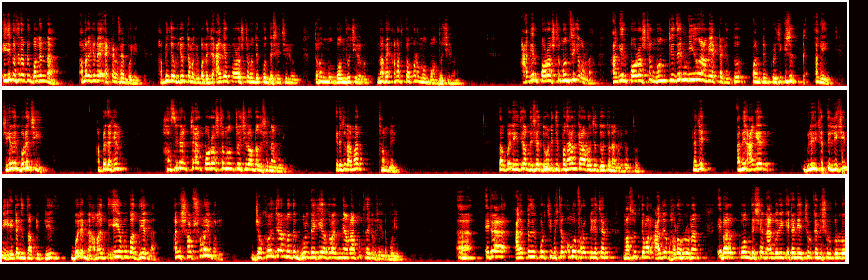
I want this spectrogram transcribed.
এই যে কথাটা আপনি বলেন না, আমার এখানে একটা কথা আমি বলি। আপনি যে অভিযোগটা আমাকে বলেন যে আগের পররাষ্ট্রমন্ত্রী কোন দেশে ছিল, তখন মুখ বন্ধ ছিল না ভাই, আমার তখনও মুখ বন্ধ ছিল না। আগের পররাষ্ট্রমন্ত্রী কেবল না আগের পররাষ্ট্রমন্ত্রীদের নিয়েও আমি একটা কিন্তু কন্টেন্ট করেছি কিছু আগে। সেখানে আমি বলেছি, আপনি দেখেন, হাসিনার চার পররাষ্ট্রমন্ত্রী ছিল অন্য দেশের নাগরিক। এটা ছিল আমার থামনেল তারপরে লিখেছিলাম, দেশের দুর্নীতির প্রধান কারণ হচ্ছে দ্বৈত নাগরিকত্ব। কাজে আমি আগের গুলির ক্ষেত্রে লিখিনি, এটা কিন্তু আপনি প্লিজ বলেন না, আমার এই অপবাদ দিয়েন না। আমি সব সময় বলি, যখন যার মধ্যে ভুল দেখি অথবা আমরা আপত্তি থাকি, আমি সেখানে বলি। এটা আরেকটা যে পড়ছি, মিস্টার ওমর ফারুক লিখেছেন, মাসুদ কামাল আজও ভালো হলো না। এবার কোন দেশের নাগরিক এটা নিয়ে চুলকানি শুরু করল?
